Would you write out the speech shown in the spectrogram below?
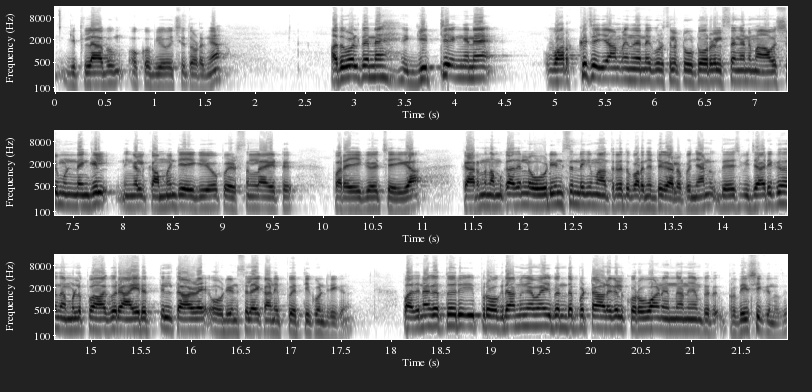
ഗിറ്റ് ലാബും ഒക്കെ ഉപയോഗിച്ച് തുടങ്ങുക. അതുപോലെ തന്നെ ഗിറ്റ് എങ്ങനെ വർക്ക് ചെയ്യാം എന്നതിനെ കുറിച്ചുള്ള ട്യൂട്ടോറിയൽസ് എങ്ങനെ ആവശ്യമുണ്ടെങ്കിൽ നിങ്ങൾ കമന്റ് ചെയ്യുകയോ പേഴ്സണലായിട്ട് പറയുകയോ ചെയ്യുക. കാരണം നമുക്ക് അതിനുള്ള ഓഡിയൻസ് ഉണ്ടെങ്കിൽ മാത്രമേ അത് പറഞ്ഞിട്ട് കാര്യമുള്ളൂ. അപ്പോൾ ഞാൻ ഉദ്ദേശിച്ച് വിചാരിക്കുന്നത് നമ്മളിപ്പോൾ ആകെ ഒരു ആയിരത്തിൽ താഴെ ഓഡിയൻസിലേക്കാണ് ഇപ്പോൾ എത്തിക്കൊണ്ടിരിക്കുന്നത്. അപ്പോൾ അതിനകത്തൊരു പ്രോഗ്രാമിങ്ങുമായി ബന്ധപ്പെട്ട ആളുകൾ കുറവാണ് എന്നാണ് ഞാൻ പ്രതീക്ഷിക്കുന്നത്.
